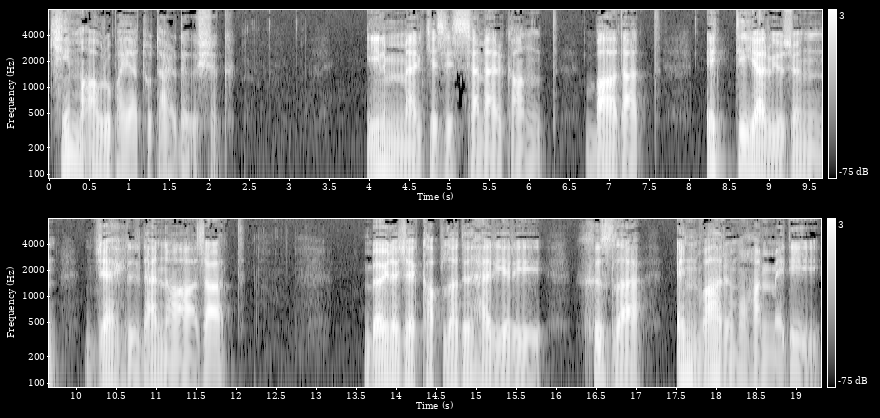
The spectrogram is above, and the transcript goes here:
kim Avrupa'ya tutardı ışık? İlm merkezi Semerkant, Bağdat, etti yeryüzün cehilden azat. Böylece kapladı her yeri hızla envar-ı Muhammedi.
